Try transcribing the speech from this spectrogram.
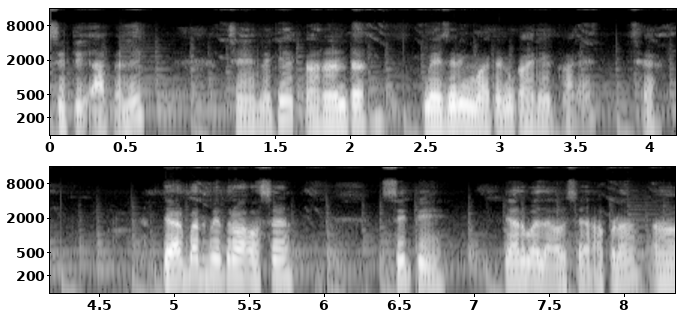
સિટી આપેલી છે, એટલે કે કરંટ મેજરિંગ માટેનું કાર્ય કરે છે. ત્યારબાદ મિત્રો આવશે સિટી ત્યારબાદ આવશે આપણા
